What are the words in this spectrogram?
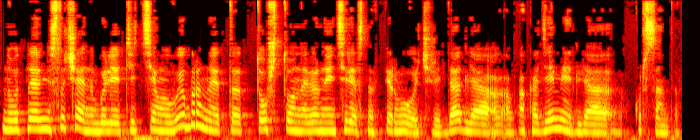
Ну вот, наверное, не случайно были эти темы выбраны. Это то, что, наверное, интересно в первую очередь да, для Академии, для курсантов.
